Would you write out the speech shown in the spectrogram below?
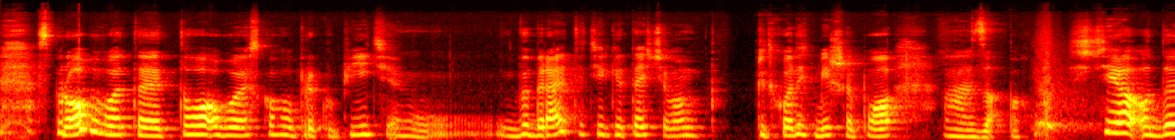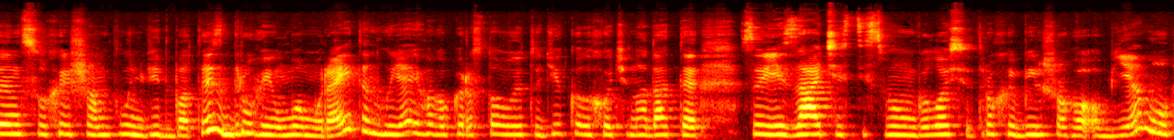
спробувати, то обов'язково прикупіть. Вибирайте тільки те, що вам підходить більше по е, запаху. Ще один сухий шампунь від Батис, другий у моєму рейтингу. Я його використовую тоді, коли хочу надати своїй зачісті, своєму волосю трохи більшого об'єму.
